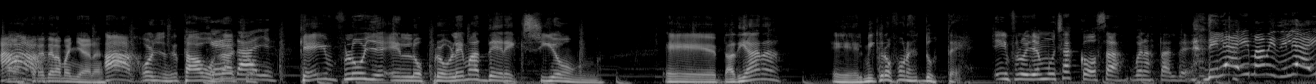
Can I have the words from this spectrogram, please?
A Ah. las 3 de la mañana. Ah, coño, estaba borracho. detalle? ¿Qué influye en los problemas de erección? Eh, Tatiana, eh, el micrófono es de usted. Influyen muchas cosas. Buenas tardes. Dile ahí, mami, dile ahí,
